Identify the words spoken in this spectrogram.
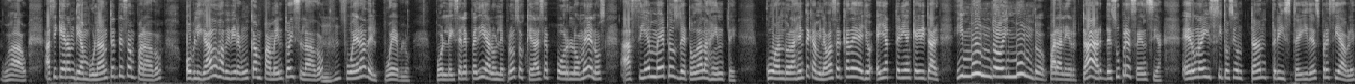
wow. Así que eran deambulantes desamparados, obligados a vivir en un campamento aislado fuera del pueblo. Por ley se les pedía a los leprosos quedarse por lo menos a 100 metros de toda la gente. Cuando la gente caminaba cerca de ellos, ellas tenían que gritar, inmundo, inmundo, para alertar de su presencia. Era una situación tan triste y despreciable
